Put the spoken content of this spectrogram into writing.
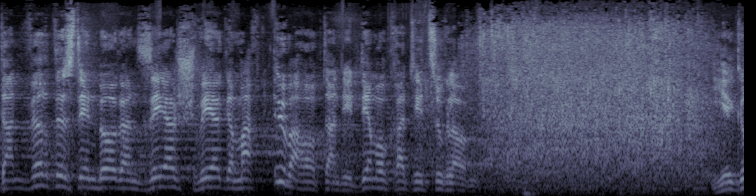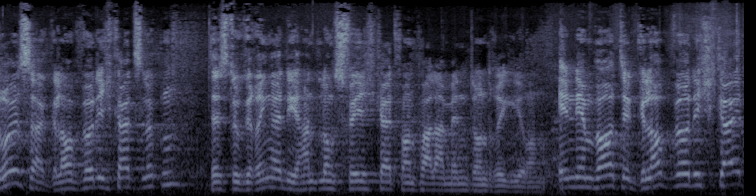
dann wird es den Bürgern sehr schwer gemacht, überhaupt an die Demokratie zu glauben. Je größer Glaubwürdigkeitslücken, desto geringer die Handlungsfähigkeit von Parlament und Regierung. In dem Worte Glaubwürdigkeit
